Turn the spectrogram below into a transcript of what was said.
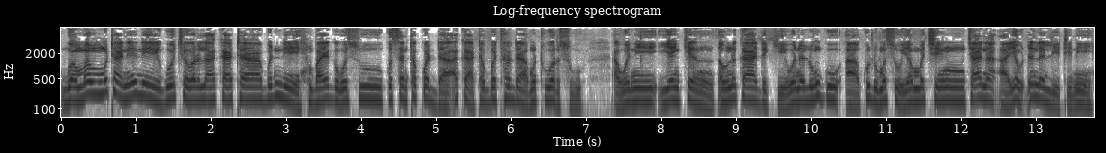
Gwamman mutane ne gocewar laka ta binne baya ga wasu kusan takwas da aka tabbatar da mutuwarsu. A wani yankin tsaunuka da ke wani lungu a kudu maso yammacin china a yau ɗin nan litini.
